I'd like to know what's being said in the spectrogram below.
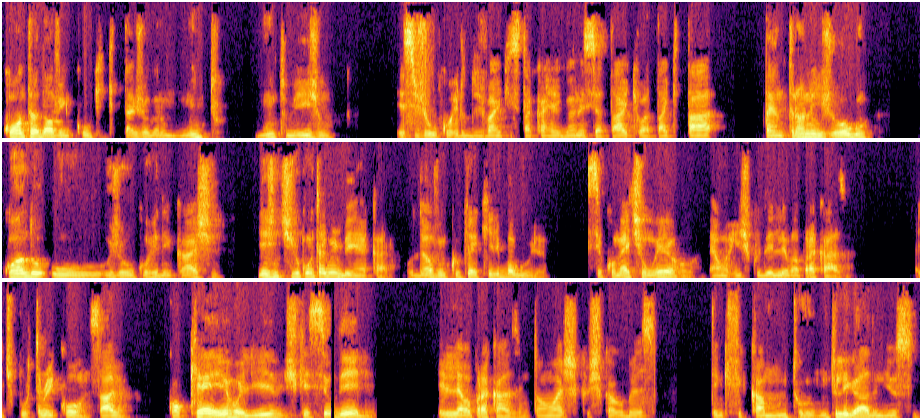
contra o Dalvin Cook, que tá jogando muito, muito mesmo. Esse jogo corrido dos Vikings está carregando esse ataque, o ataque tá, tá entrando em jogo quando o, o jogo corrido encaixa. E a gente viu contra o Green Bay, né, cara? O Dalvin Cook é aquele bagulho. Se comete um erro, é um risco dele levar para casa. É tipo o Trey Cohen, sabe? Qualquer erro ali, esqueceu dele, ele leva para casa. Então eu acho que o Chicago Bears tem que ficar muito, muito ligado nisso,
